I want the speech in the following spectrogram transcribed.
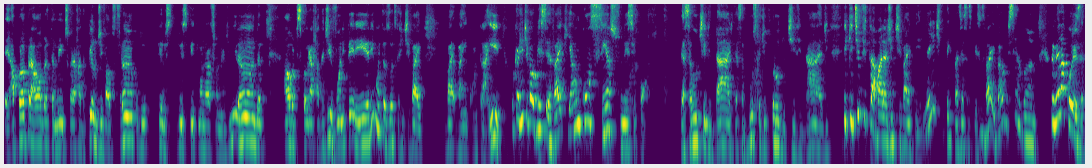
é, a própria obra também psicografada pelo Divaldo Franco, do, pelo, do Espírito Manuel Flamengo de Miranda, a obra psicografada de Ivone Pereira e muitas outras que a gente vai, vai, vai encontrar aí, o que a gente vai observar é que há um consenso nesse ponto dessa utilidade, dessa busca de produtividade, e que tipo de trabalho a gente vai ver. E a gente tem que fazer essas pesquisas, vai, vai observando. Primeira coisa,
